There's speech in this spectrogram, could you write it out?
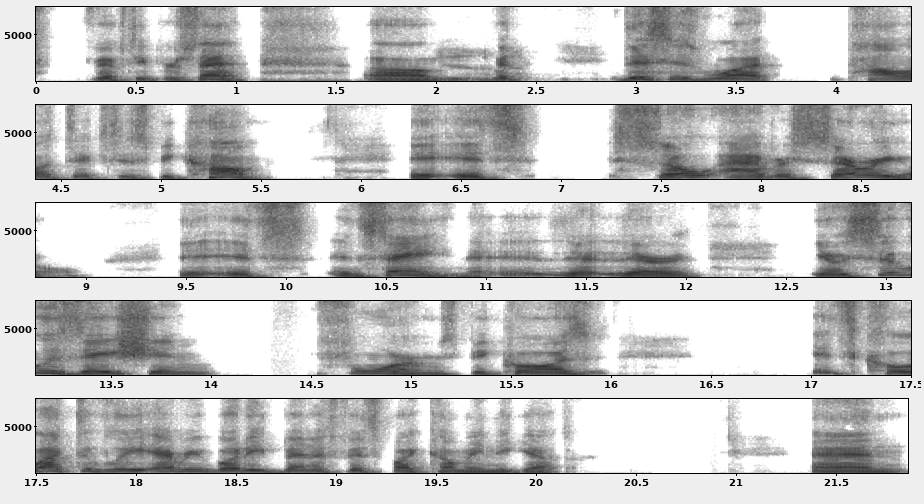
50%. Um, yeah. But this is what politics has become. It, it's so adversarial it's insane. They're, they're, you know, civilization forms because it's collectively everybody benefits by coming together. And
